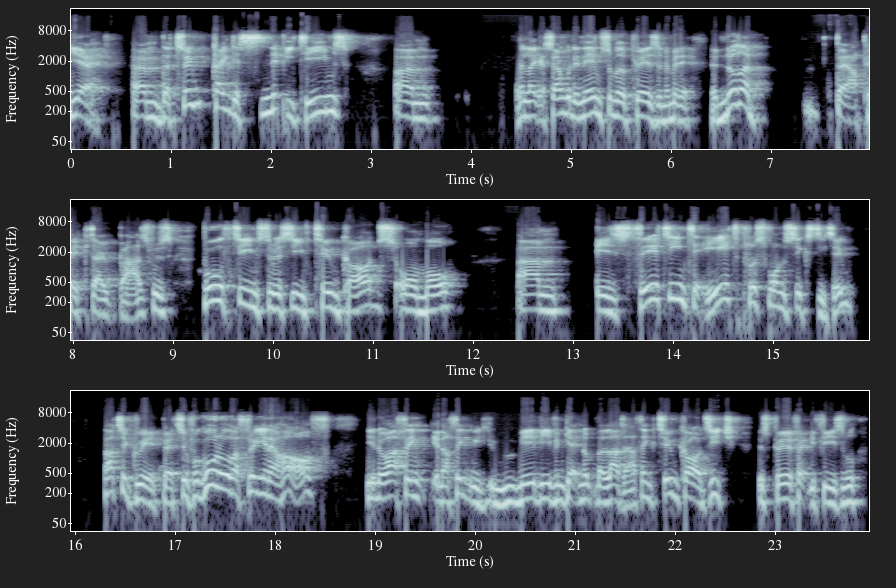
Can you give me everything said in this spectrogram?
yeah, um, the two kind of snippy teams. Um, and like I said, I'm going to name some of the players in a minute. Another that I picked out, Baz, was both teams to receive two cards or more. Um, is 13 to 8 plus 162. That's a great bet. So if we're going over three and a half, you know, I think, and I think we maybe even getting up the ladder. I think two cards each is perfectly feasible.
